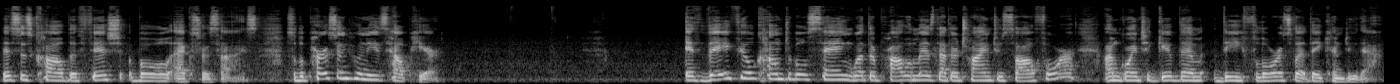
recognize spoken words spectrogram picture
This is called the Fish Bowl Exercise. So the person who needs help here, if they feel comfortable saying what the problem is that they're trying to solve for, I'm going to give them the floor so that they can do that.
